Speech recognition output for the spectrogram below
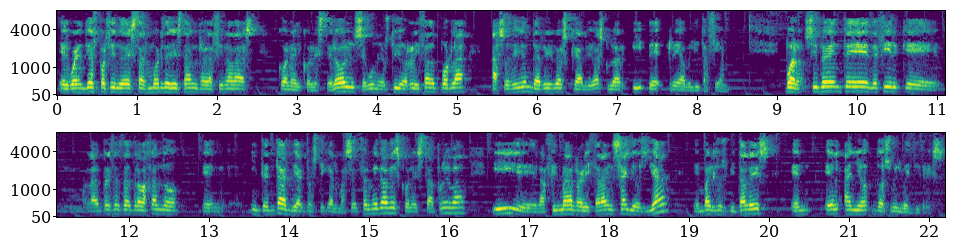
El 42% de estas muertes están relacionadas con el colesterol, según un estudio realizado por la Asociación de Riesgos Cardiovascular y de Rehabilitación. Bueno, simplemente decir que la empresa está trabajando en intentar diagnosticar más enfermedades con esta prueba y eh, la firma realizará ensayos ya en varios hospitales en el año 2023.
